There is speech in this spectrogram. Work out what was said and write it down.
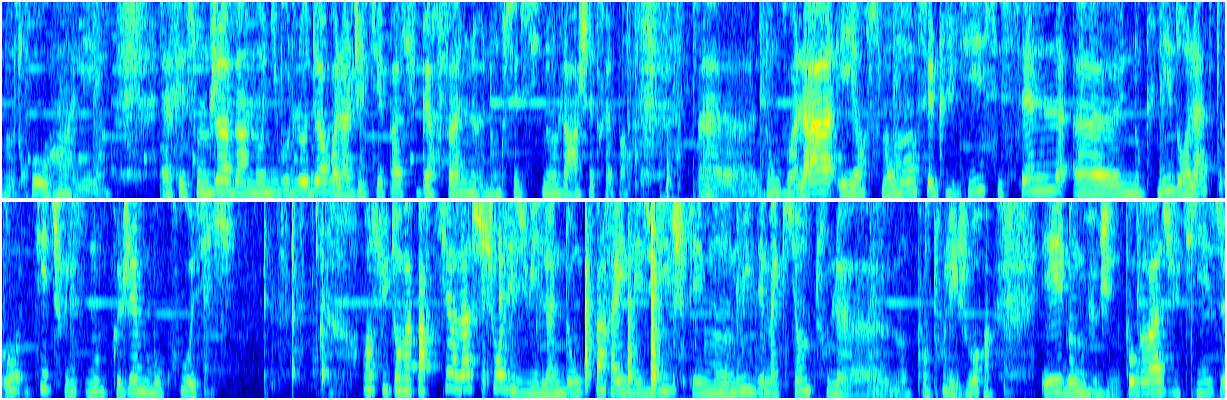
une autre eau, elle fait son job, mais au niveau de l'odeur, voilà, j'étais pas super fan, donc celle-ci, non, je la rachèterai pas. donc voilà, et en ce moment, celle que j'utilise, c'est celle, donc une hydrolate au tea tree, donc que j'aime beaucoup aussi. Ensuite, on va partir là sur les huiles. Donc, pareil, les huiles, je fais mon huile démaquillante pour tous les jours. Et donc, vu que j'ai une peau grasse, j'utilise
